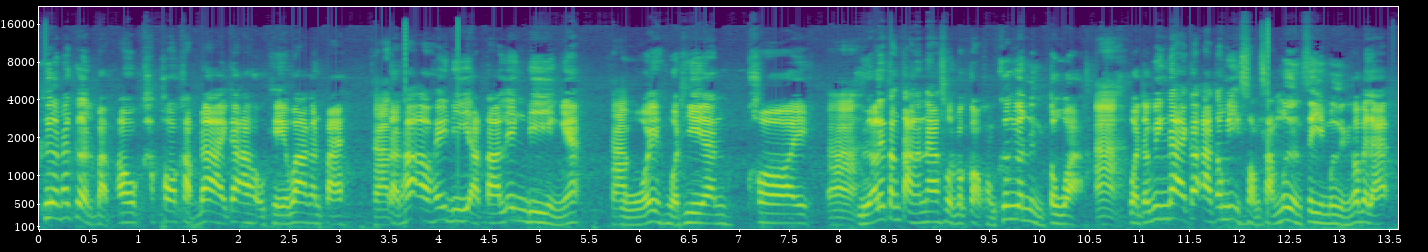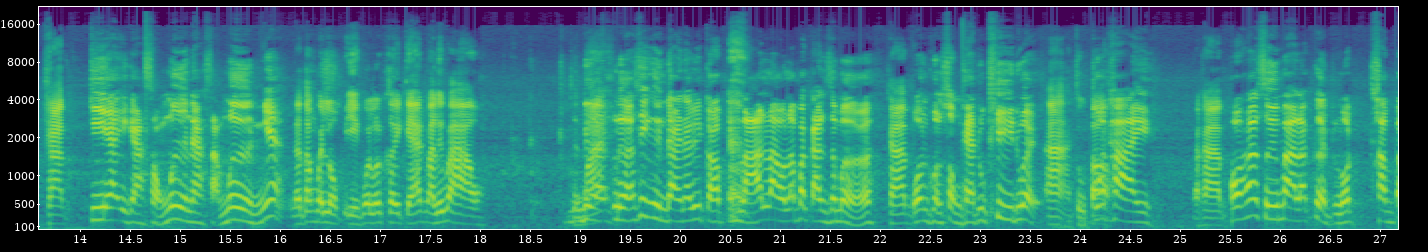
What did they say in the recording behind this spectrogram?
เครื่องถ้าเกิดแบบเอาพอขับได้ก็เอาโอเคว่ากันไป ครับ แต่ถ้าเอาให้ดีอัตราเร่งดีอย่างเงี้ย ครับ โอ้ยหัวเทียน คอย อ่าหรืออะไรต่างๆนานาส่วนประกอบของเครื่องยนต์หนึ่งตัว อ่ากว่าจะวิ่งได้ก็อาจต้องมีอีกสองสามหมื่นสี่หมื่นเข้าไปแล้ว ครับ เกียร์อีกอะสองหมื่นนะสามหมื่นเงี้ยแล้วต้องไปหลบอีกว่ารถเคยแก๊สมาหรือเปล่าถูกเหไหมลือเหลือสิ่งอื่นใดนะพี่ก๊อฟ ร้านเรารับประกันเสมอครับโอนขนส่งแทนทุกที่ด้วยอ่าถูกต้อทั่วงไทย นะครับเพราะถ้าซื้อมาแล้วเกิดรถทำไป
